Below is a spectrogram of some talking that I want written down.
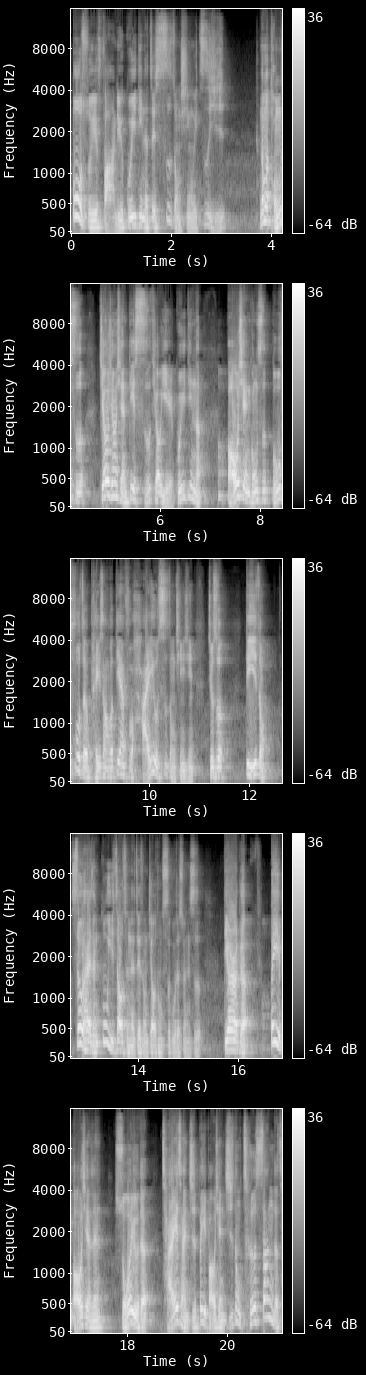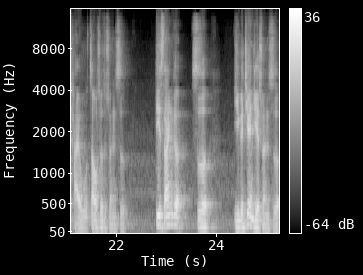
不属于法律规定的这四种行为之一。那么同时，交强险第十条也规定了，保险公司不负责赔偿和垫付还有四种情形，就是第一种，受害人故意造成的这种交通事故的损失；第二个，被保险人所有的。财产及被保险机动车上的财物遭受的损失，第三个是一个间接损失，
